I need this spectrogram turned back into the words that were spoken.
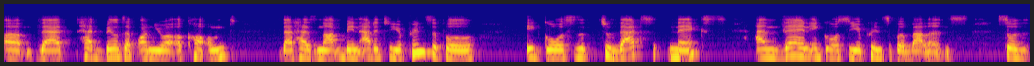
uh, that had built up on your account that has not been added to your principal, it goes to that next, and then it goes to your principal balance. So,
